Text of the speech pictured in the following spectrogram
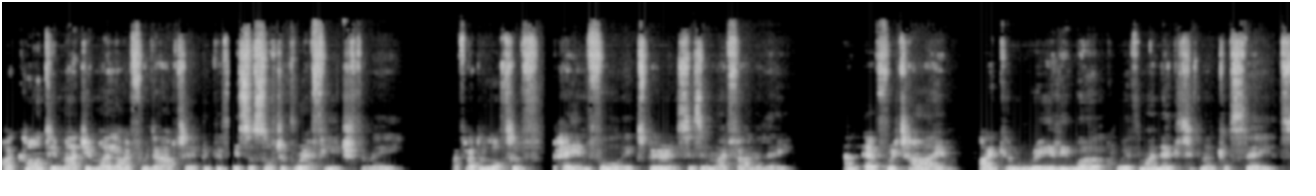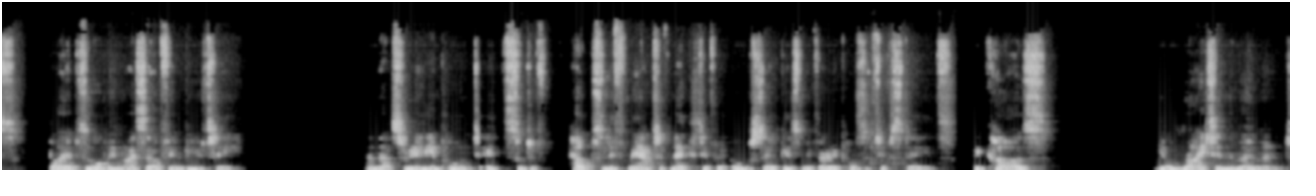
I can't imagine my life without it because it's a sort of refuge for me. I've had a lot of painful experiences in my family, and every time I can really work with my negative mental states by absorbing myself in beauty. And that's really important. It sort of helps lift me out of negative, but also gives me very positive states because you're right in the moment.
